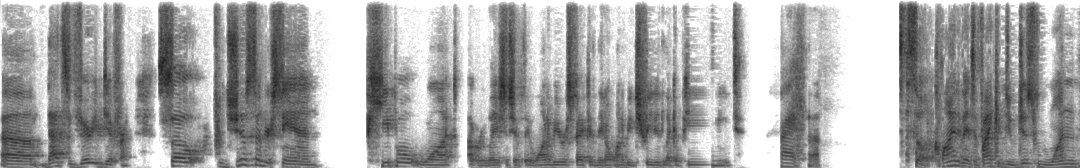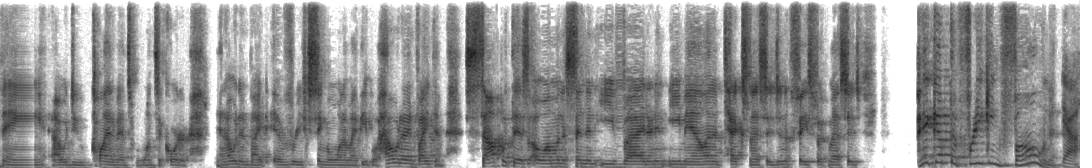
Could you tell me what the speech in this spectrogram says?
Um, that's very different. So just understand people want a relationship. They want to be respected. They don't want to be treated like a piece of meat. Right. Uh, so client events, if I could do just one thing, I would do client events once a quarter and I would invite every single one of my people. How would I invite them? Stop with this. Oh, I'm going to send an evite and an email and a text message and a Facebook message pick up the freaking phone. Yeah.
